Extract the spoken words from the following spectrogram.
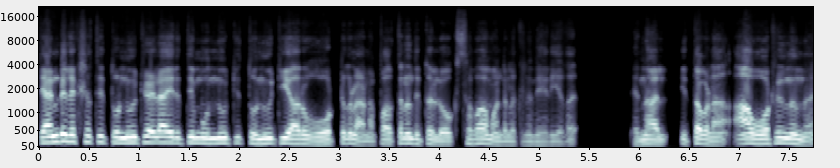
രണ്ട് ലക്ഷത്തി തൊണ്ണൂറ്റിയേഴായിരത്തി മുന്നൂറ്റി തൊണ്ണൂറ്റിയാറ് വോട്ടുകളാണ് പത്തനംതിട്ട ലോക്സഭാ മണ്ഡലത്തിന് നേടിയത്. എന്നാൽ ഇത്തവണ ആ വോട്ടിൽ നിന്ന്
